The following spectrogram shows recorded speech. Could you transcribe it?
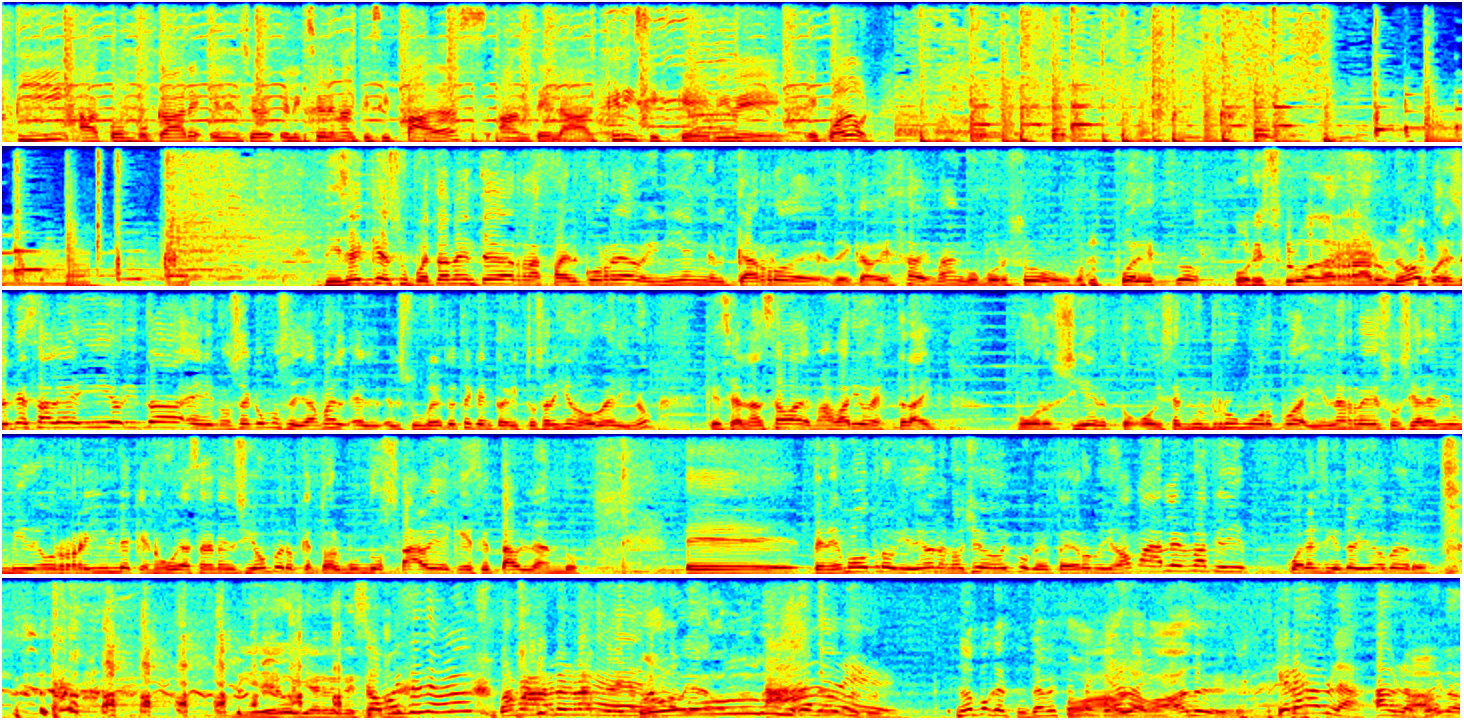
y a convocar eleccio- elecciones anticipadas ante la crisis que vive Ecuador. Dicen que supuestamente Rafael Correa venía en el carro de, de cabeza de mango, por eso, por eso. Por eso lo agarraron. No, por eso es que sale ahí ahorita, eh, no sé cómo se llama el, el- el sujeto este que entrevistó Sergio Novelli, ¿no? Que se han lanzado además varios strikes. Por cierto, hoy salió un rumor por ahí en las redes sociales de un video horrible que no voy a hacer mención, pero que todo el mundo sabe de qué se está hablando. Eh, tenemos otro video la noche de hoy porque Pedro me dijo, vamos a darle rápido. ¿Cuál es el siguiente video, Pedro? Video, ya regresamos. ¿Cómo se llama? Vamos a darle rápido. No, no, no, no, no, Hable. No, porque tú veces te habla, vale. ¿Quieres hablar? Habla, pues.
